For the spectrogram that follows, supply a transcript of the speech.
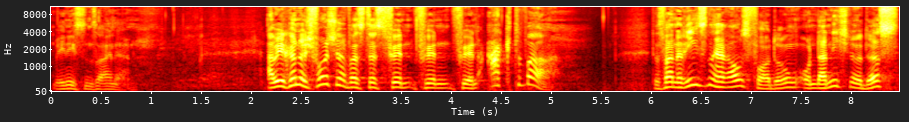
Wenigstens einer. Aber ihr könnt euch vorstellen, was das für, für, für ein Akt war. Das war eine riesen Herausforderung und dann nicht nur das,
